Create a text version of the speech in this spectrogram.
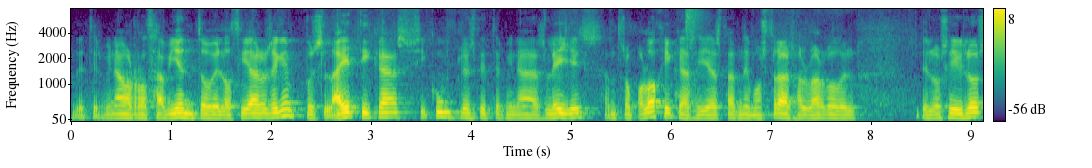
determinado rozamiento, velocidad, no sé qué, pues la ética, si cumples determinadas leyes antropológicas y ya están demostradas a lo largo del- de los siglos,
